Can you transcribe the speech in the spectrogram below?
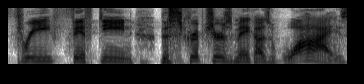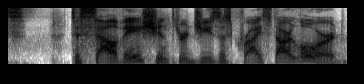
3:15, "The scriptures make us wise to salvation through Jesus Christ our Lord."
